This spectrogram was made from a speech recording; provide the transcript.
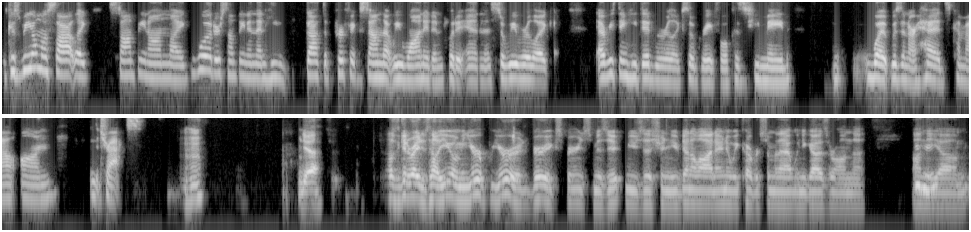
because we almost thought like stomping on like wood or something, and then he got the perfect sound that we wanted and put it in, and so we were like everything he did, we were like so grateful because he made what was in our heads come out on the tracks. Yeah, I was getting ready to tell you. I mean, you're you're a very experienced music, musician. You've done a lot. I know we covered some of that when you guys are on the on the um,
